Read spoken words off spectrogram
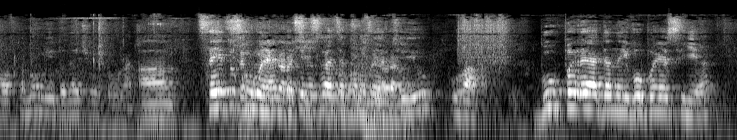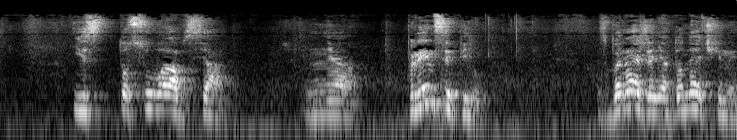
по автономії Донеччини та Луганщини. А Цей документ, який російська називається Богомолова концепцією, увага, був переданий в ОБСЄ і стосувався принципів збереження Донеччини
